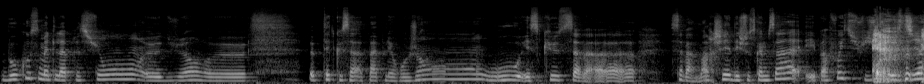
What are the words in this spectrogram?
beaucoup se mettent la pression euh, du genre euh, euh, peut-être que ça va pas plaire aux gens, ou est-ce que ça va, ça va marcher, des choses comme ça. Et parfois, il suffit juste de se dire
